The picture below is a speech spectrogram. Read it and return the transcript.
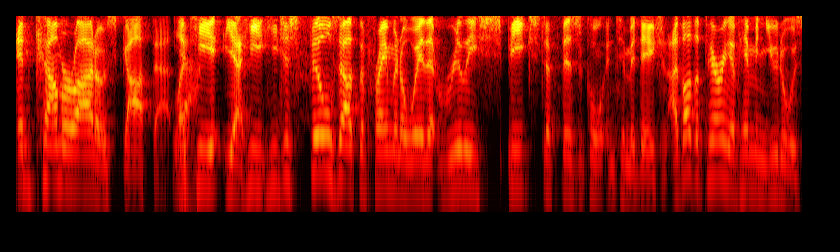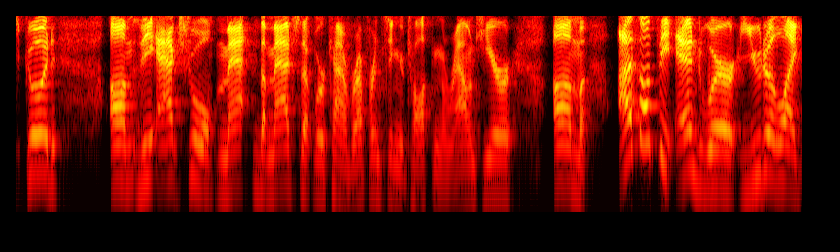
and Comoroto's got that. Like Yeah. he, yeah, he he just fills out the frame in a way that really speaks to physical intimidation. I thought the pairing of him and Yuta was good. Um, the actual mat, the match that we're kind of referencing or talking around here. Um, I thought the end where Yuta like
